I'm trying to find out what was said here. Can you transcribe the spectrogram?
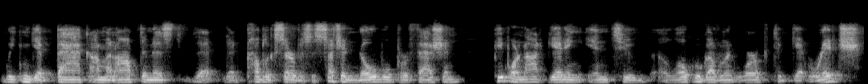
we can get back. I'm an optimist that that public service is such a noble profession. People are not getting into local government work to get rich.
